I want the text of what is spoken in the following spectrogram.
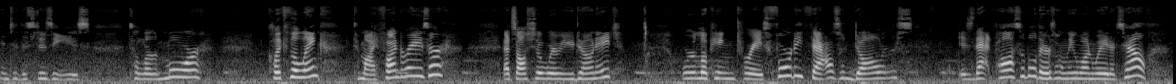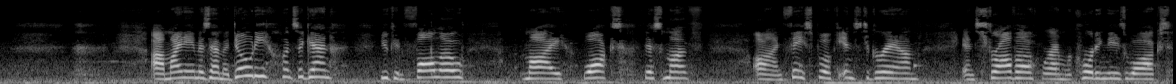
into this disease. To learn more, click the link to my fundraiser. That's also where you donate. We're looking to raise $40,000. Is that possible? There's only one way to tell. Uh, my name is Emma Doty. Once again, you can follow my walks this month on Facebook, Instagram, and Strava, where I'm recording these walks.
